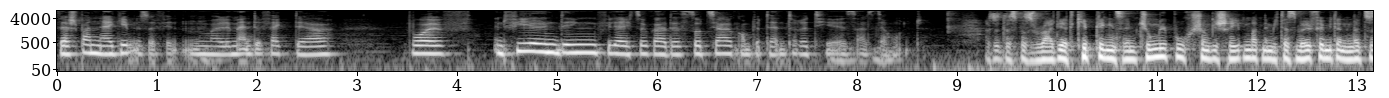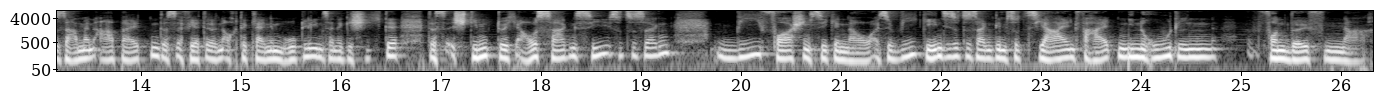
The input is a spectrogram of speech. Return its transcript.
sehr spannende Ergebnisse finden, weil im Endeffekt der Wolf in vielen Dingen vielleicht sogar das sozial kompetentere Tier ist als der Hund. Also das, was Rudyard Kipling in seinem Dschungelbuch schon geschrieben hat, nämlich dass Wölfe miteinander zusammenarbeiten, das erfährt ja dann auch der kleine Mowgli in seiner Geschichte. Das stimmt durchaus, sagen Sie sozusagen. Wie forschen Sie genau? Also wie gehen Sie sozusagen dem sozialen Verhalten in Rudeln von Wölfen nach?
